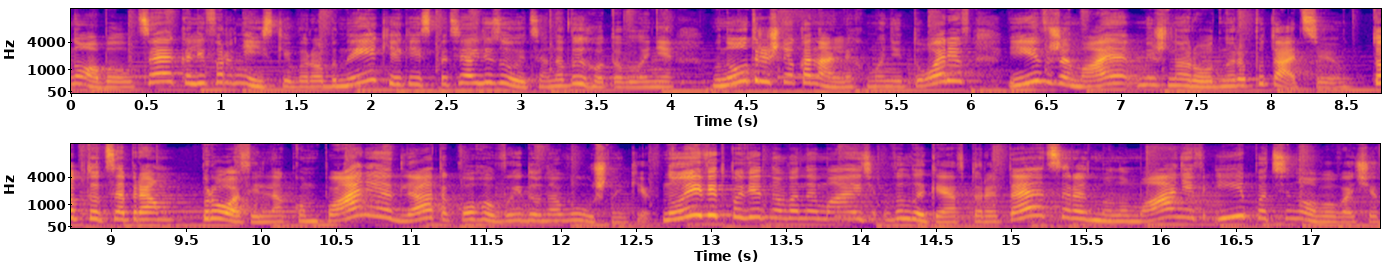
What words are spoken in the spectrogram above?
Noble. Це каліфорнійський виробник, який спеціалізується на виготовленні внутрішньоканальних моніторів і вже має міжнародну репутацію. Тобто, це прям профільна компанія для такого виду навушників. Ну і відповідно вони мають великий авторитет серед меломанів і поціновувачів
